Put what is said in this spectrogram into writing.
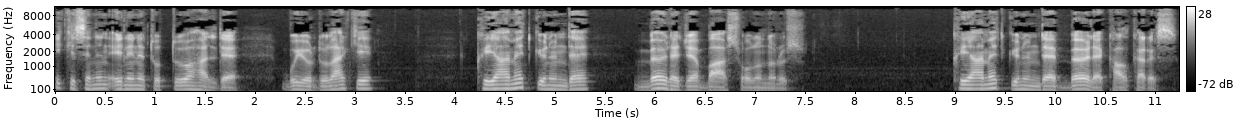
ikisinin elini tuttuğu halde buyurdular ki: Kıyamet gününde böylece bas olunuruz. Kıyamet gününde böyle kalkarız.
